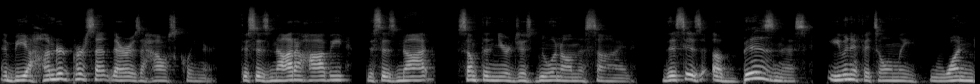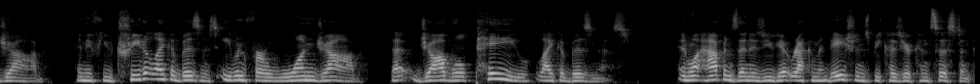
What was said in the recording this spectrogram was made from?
and be 100% there as a house cleaner. This is not a hobby. This is not something you're just doing on the side. This is a business, even if it's only one job. And if you treat it like a business, even for one job, that job will pay you like a business. And what happens then is you get recommendations because you're consistent,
